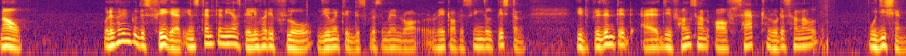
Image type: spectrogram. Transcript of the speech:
Now, referring to this figure instantaneous delivery flow geometric displacement rate of a single piston it presented as a function of shaft rotational position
